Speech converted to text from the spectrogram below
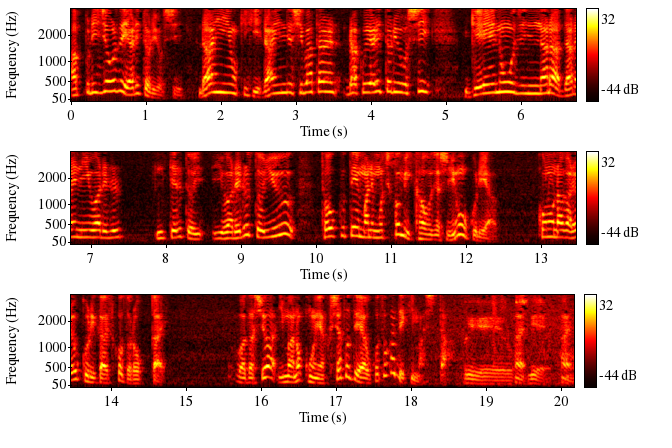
アプリ上でやり取りをし、LINE を聞き、LINE でしばらくやり取りをし、芸能人なら誰に言われる、似てると言われるというトークテーマに持ち込み顔写真を送り合う。この流れを繰り返すこと6回。私は今の婚約者と出会うことができました。へえ、はいすげえ。はい。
